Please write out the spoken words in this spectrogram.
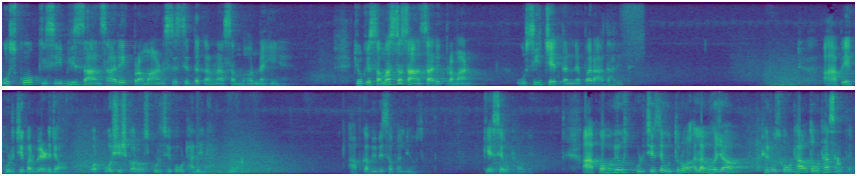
उसको किसी भी सांसारिक प्रमाण से सिद्ध करना संभव नहीं है। क्योंकि समस्त सांसारिक प्रमाण उसी चैतन्य पर आधारित है। आप एक कुर्सी पर बैठ जाओ और कोशिश करो उस कुर्सी को उठाने की। आप कभी भी सफल नहीं हो सकते। कैसे उठाओगे? आप कहोगे उस कुर्सी से उतरो, अलग हो जाओ, फिर उसको उठाओ तो उठा सकते हो।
